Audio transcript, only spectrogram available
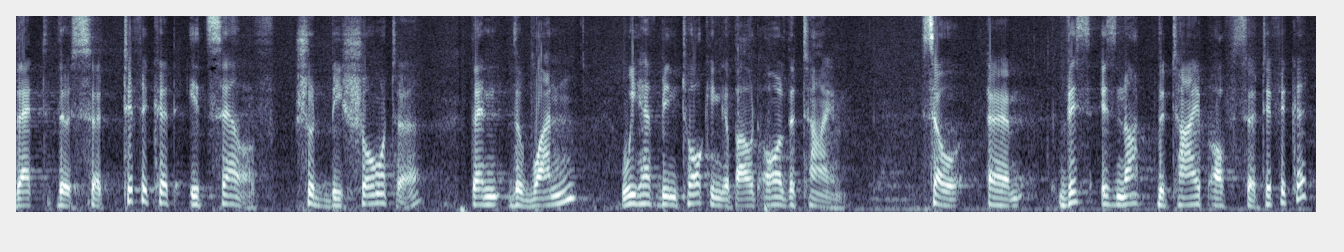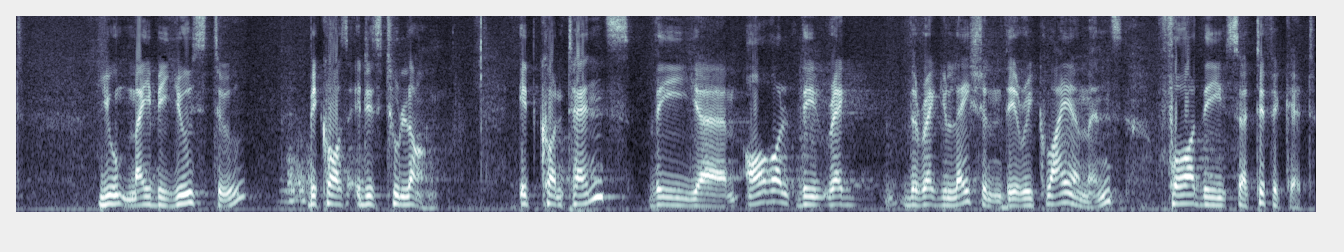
that the certificate itself should be shorter than the one we have been talking about all the time. So um, this is not the type of certificate you may be used to because it is too long. It contains the, um, all the, reg the regulation, the requirements for the certificate.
